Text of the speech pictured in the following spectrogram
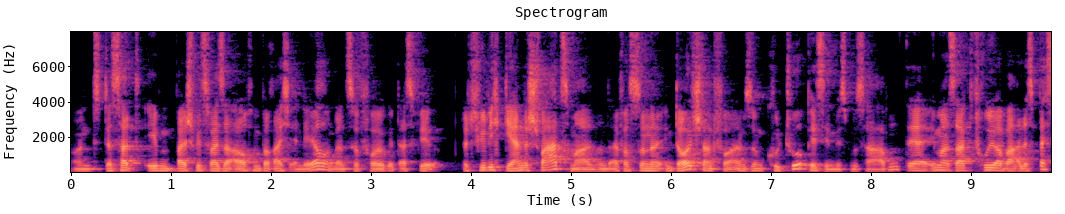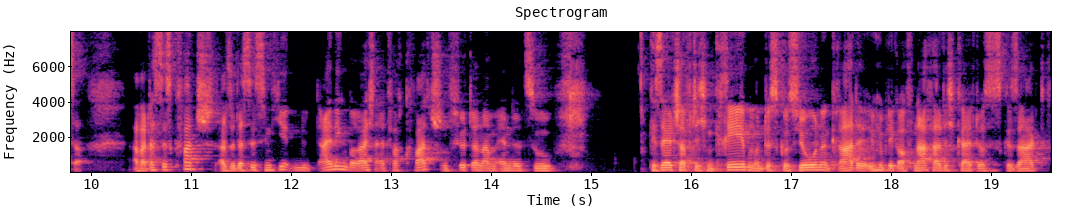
Und das hat eben beispielsweise auch im Bereich Ernährung dann zur Folge, dass wir natürlich gerne schwarz malen und einfach so eine, in Deutschland vor allem so einen Kulturpessimismus haben, der immer sagt, früher war alles besser. Aber das ist Quatsch. Also das ist in, hier, in einigen Bereichen einfach Quatsch und führt dann am Ende zu gesellschaftlichen Gräben und Diskussionen, gerade im Hinblick auf Nachhaltigkeit. Du hast es gesagt,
